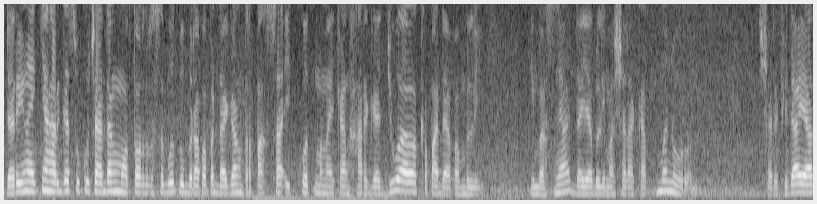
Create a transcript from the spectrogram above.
Dari naiknya harga suku cadang motor tersebut, beberapa pedagang terpaksa ikut menaikkan harga jual kepada pembeli. Imbasnya, daya beli masyarakat menurun. Syarif Hidayat,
